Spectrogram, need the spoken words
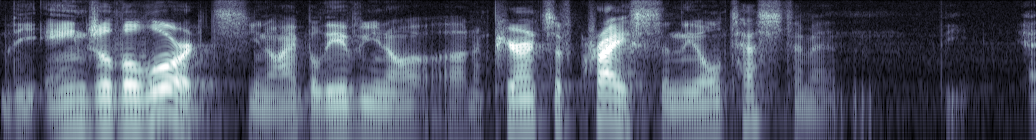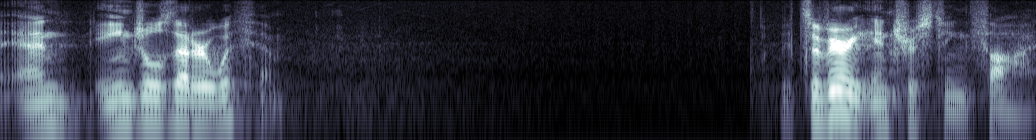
the angel of the Lord. It's, you know, I believe, you know, an appearance of Christ in the Old Testament and angels that are with him. It's a very interesting thought.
